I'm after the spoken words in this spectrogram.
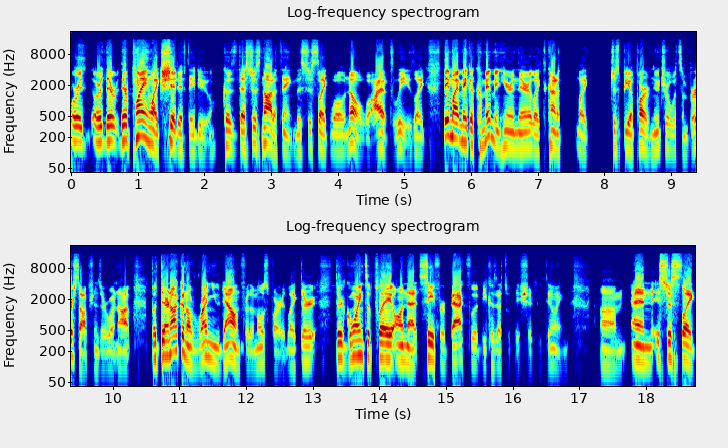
or or they're they're playing like shit if they do because that's just not a thing it's just like well no well i have to leave like they might make a commitment here and there like to kind of like just be a part of neutral with some burst options or whatnot but they're not going to run you down for the most part like they're they're going to play on that safer back foot because that's what they should be doing um and it's just like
